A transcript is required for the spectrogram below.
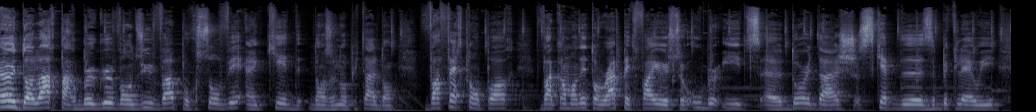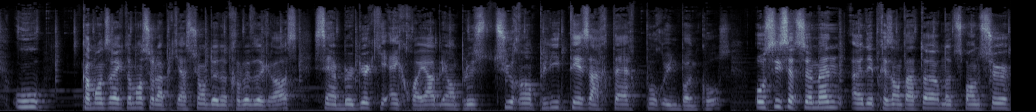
Un dollar par burger vendu va pour sauver un kid dans un hôpital. Donc, va faire ton porc, va commander ton Rapid Fire sur Uber Eats, euh, DoorDash, Skip the Zbiklewi ou commande directement sur l'application de notre veuve de grâce. C'est un burger qui est incroyable et en plus, tu remplis tes artères pour une bonne cause. Aussi cette semaine, un des présentateurs, notre sponsor,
